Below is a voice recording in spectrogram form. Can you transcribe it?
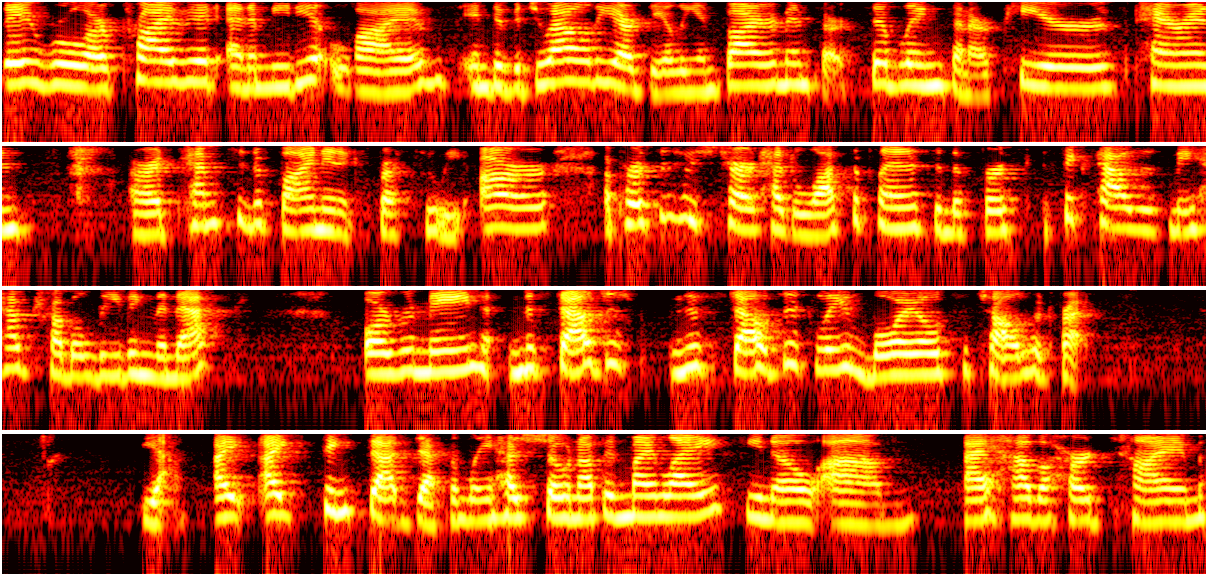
They rule our private and immediate lives, individuality, our daily environments, our siblings and our peers, parents, our attempt to define and express who we are. A person whose chart has lots of planets in the first six houses may have trouble leaving the nest or remain nostalgic, nostalgically loyal to childhood friends yeah, I, I think that definitely has shown up in my life. You know, um, I have a hard time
